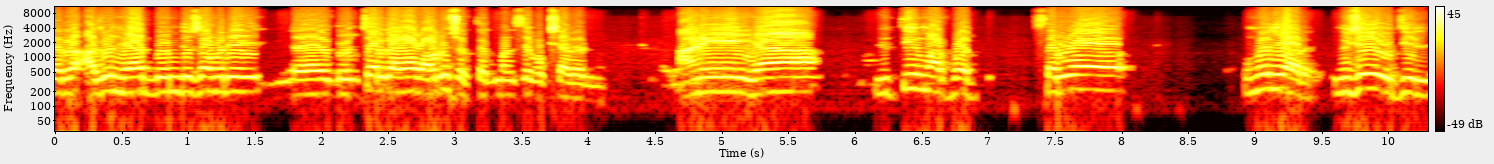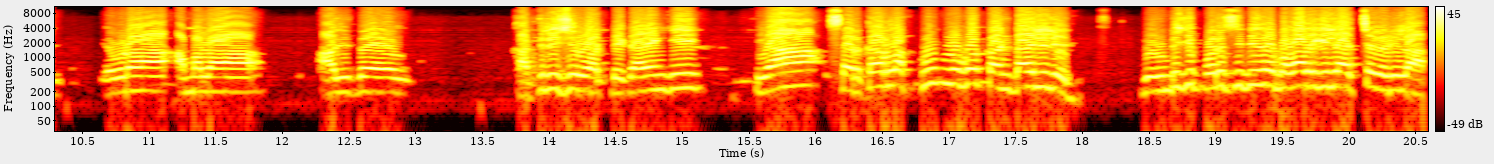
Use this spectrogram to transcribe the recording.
तर अजून ह्या दोन दिवसामध्ये दोन चार जागा वाढू शकतात मनसे पक्षाकडनं. आणि ह्या युतीमार्फत सर्व उमेदवार विजयी होतील एवढा आम्हाला आज इथं खात्रीशीर वाटते कारण की या सरकारला खूप लोक कंटाळलेले आहेत. भिवंडीची परिस्थिती जर बघायला गेली आजच्या घडीला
